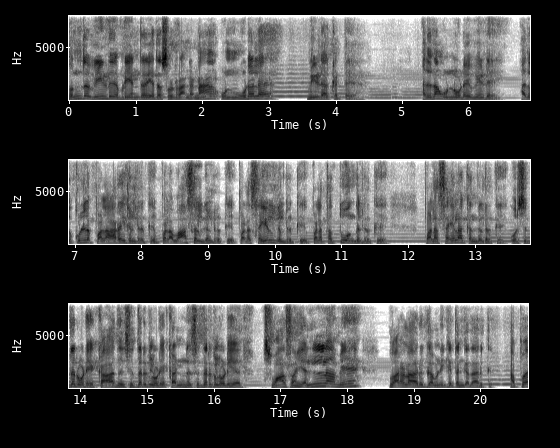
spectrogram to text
சொந்த வீடு அப்படி எந்த எதை சொல்கிறாங்கன்னா உன் உடலை வீடாக கட்டு. அதுதான் உன்னோட வீடு. அதுக்குள்ள பல அறைகள் இருக்கு பல வாசல்கள் இருக்கு பல செயல்கள் இருக்கு பல தத்துவங்கள் இருக்கு பல செயலாக்கங்கள் இருக்கு. ஒரு சித்தருடைய காது சித்தர்களுடைய கண்ணு சித்தர்களுடைய சுவாசம் எல்லாமே வரலாறு கவனிக்கத்தங்கதா இருக்கு. அப்ப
